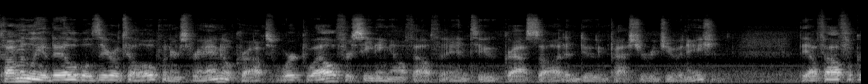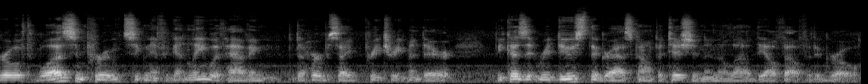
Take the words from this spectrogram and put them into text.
commonly available zero-till openers for annual crops worked well for seeding alfalfa into grass sod and doing pasture rejuvenation. The alfalfa growth was improved significantly with having the herbicide pretreatment there because it reduced the grass competition and allowed the alfalfa to grow.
